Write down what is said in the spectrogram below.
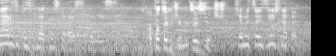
bardzo pozytywna atmosfera jest tego miejsca. A potem idziemy coś zjeść. Idziemy coś zjeść na pewno.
